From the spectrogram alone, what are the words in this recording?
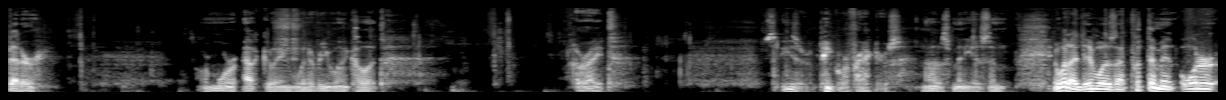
better or more outgoing, whatever you want to call it. All right. So these are pink refractors, not as many as them. And what I did was I put them in order,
